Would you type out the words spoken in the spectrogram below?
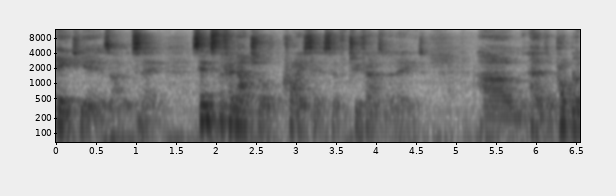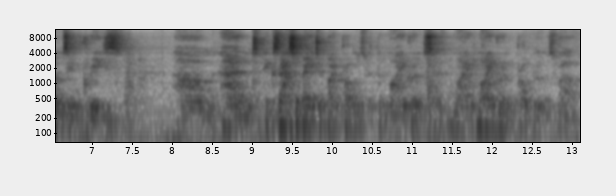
eight years, I would say, since the financial crisis of 2008 um, and the problems in Greece. Um, and exacerbated by problems with the migrants and mi- migrant problem as well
